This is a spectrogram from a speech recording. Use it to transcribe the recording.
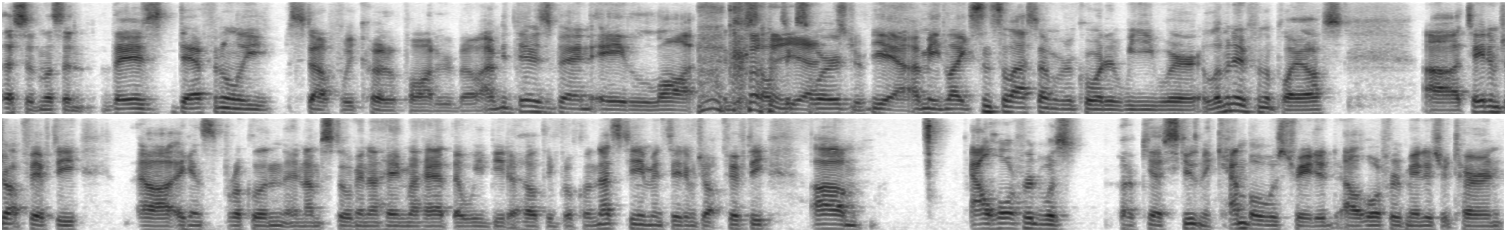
Listen, listen. There's definitely stuff we could have potted about. I mean, there's been a lot in the Celtics Yeah, word. Yeah, I mean, like since the last time we recorded, we were eliminated from the playoffs. Uh, Tatum dropped 50 uh, against Brooklyn, and I'm still gonna hang my hat that we beat a healthy Brooklyn Nets team, and Tatum dropped 50. Um, Al Horford was, okay, excuse me, Kemba was traded. Al Horford made his return.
